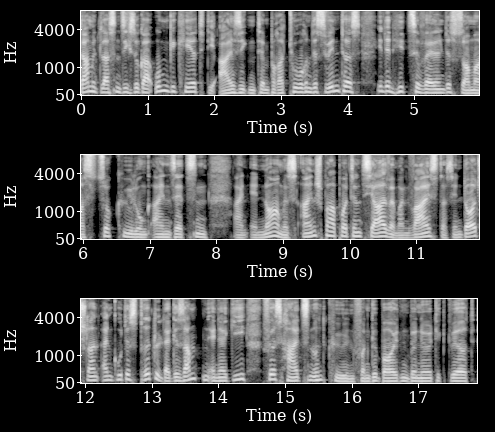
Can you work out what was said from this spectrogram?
Damit lassen sich sogar umgekehrt die eisigen Temperaturen des Winters in den Hitzewellen des Sommers zur Kühlung einsetzen. Ein enormes Einsparpotenzial, wenn man weiß, dass in Deutschland ein gutes Drittel der gesamten Energie fürs Heizen und Kühlen von Gebäuden benötigt wird.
